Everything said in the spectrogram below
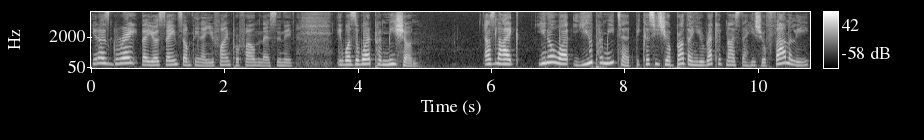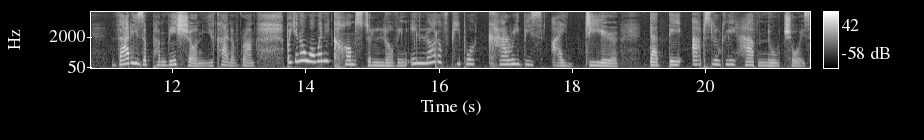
you know, it's great that you're saying something and you find profoundness in it. it was the word permission. I was like, you know what? You permitted because he's your brother and you recognize that he's your family. That is a permission you kind of grant. But you know what? When it comes to loving, a lot of people carry this idea that they absolutely have no choice.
